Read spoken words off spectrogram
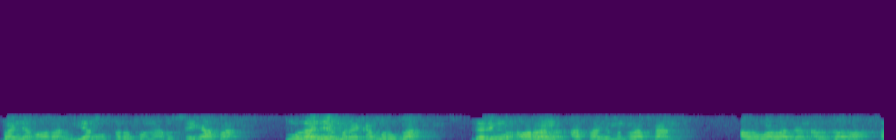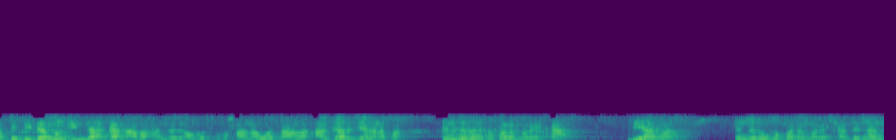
banyak orang yang terpengaruh. Sehingga apa? Mulanya mereka merubah dari orang asalnya menerapkan al-wala dan al-bara, tapi tidak mengindahkan arahan dari Allah Subhanahu wa taala agar jangan apa? cenderung kepada mereka. Dia apa? cenderung kepada mereka dengan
